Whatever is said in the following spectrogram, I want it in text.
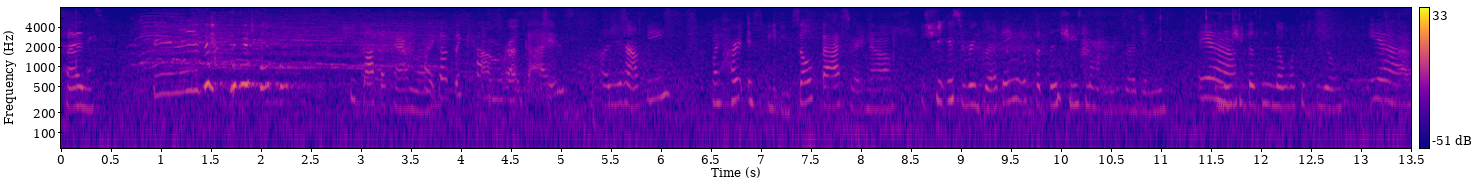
heads. she got the camera. I got the camera, guys. Are you happy? My heart is beating so fast right now. She is regretting, but then she's not regretting. And Yeah. then she doesn't know what to feel. Yeah.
